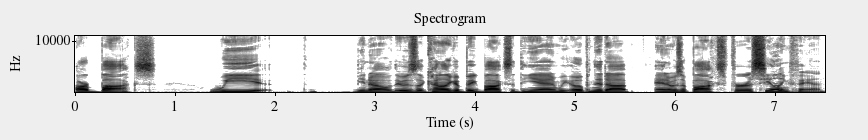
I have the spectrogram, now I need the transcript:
our box, we you know, it was like kind of like a big box at the end. We opened it up, and it was a box for a ceiling fan.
